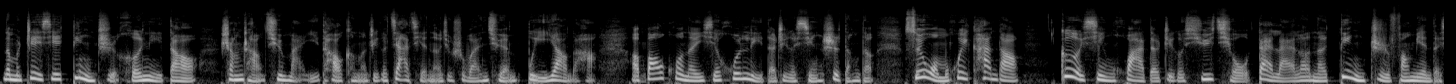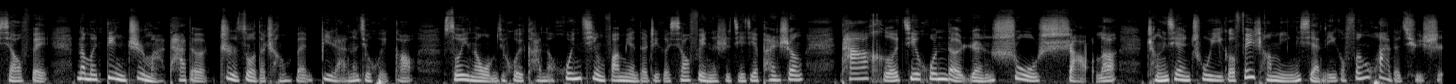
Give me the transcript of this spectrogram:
那么这些定制和你到商场去买一套，可能这个价钱呢就是完全不一样的哈啊，包括呢一些婚礼的这个形式等等，所以我们会看到。个性化的这个需求带来了呢定制方面的消费，那么定制嘛，它的制作的成本必然呢就会高，所以呢我们就会看到婚庆方面的这个消费呢是节节攀升，它和结婚的人数少了，呈现出一个非常明显的一个分化的趋势。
